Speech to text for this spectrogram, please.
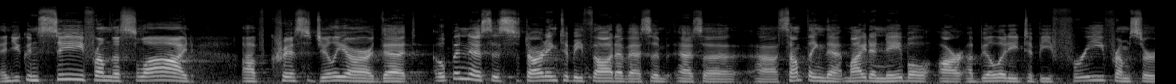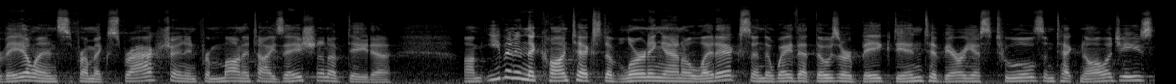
And you can see from the slide of Chris Gilliard that openness is starting to be thought of as, a, as a, uh, something that might enable our ability to be free from surveillance, from extraction, and from monetization of data. Um, even in the context of learning analytics and the way that those are baked into various tools and technologies,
